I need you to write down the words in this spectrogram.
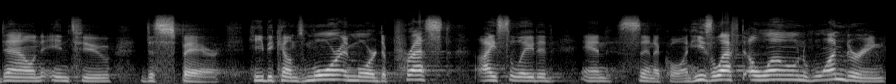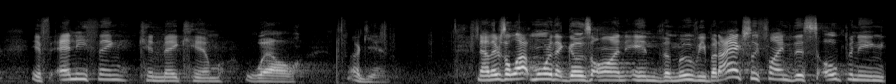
down into despair. He becomes more and more depressed, isolated, and cynical. And he's left alone wondering if anything can make him well again. Now, there's a lot more that goes on in the movie, but I actually find this opening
